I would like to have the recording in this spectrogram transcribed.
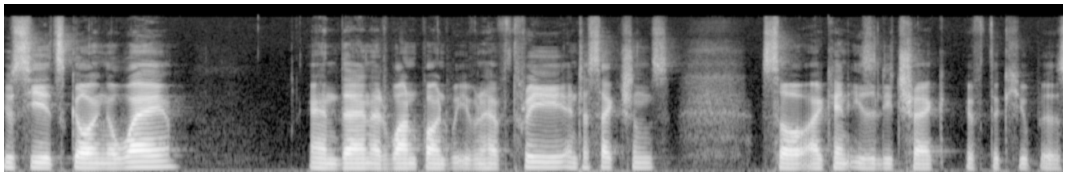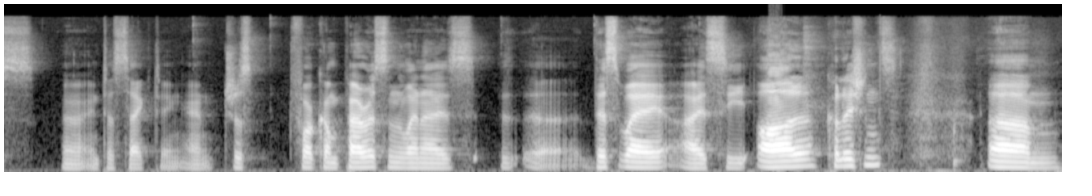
you see it's going away and then at one point we even have three intersections. So I can easily check if the cube is uh, intersecting. And just for comparison when I uh, this way I see all collisions. Um,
